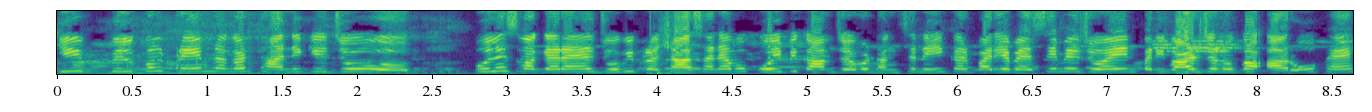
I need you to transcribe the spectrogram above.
कि बिल्कुल प्रेम नगर थाने के जो पुलिस वगैरह है जो भी प्रशासन है वो कोई भी काम जो है वो ढंग से नहीं कर पा रही है। अब ऐसे में जो है इन परिवारजनों का आरोप है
